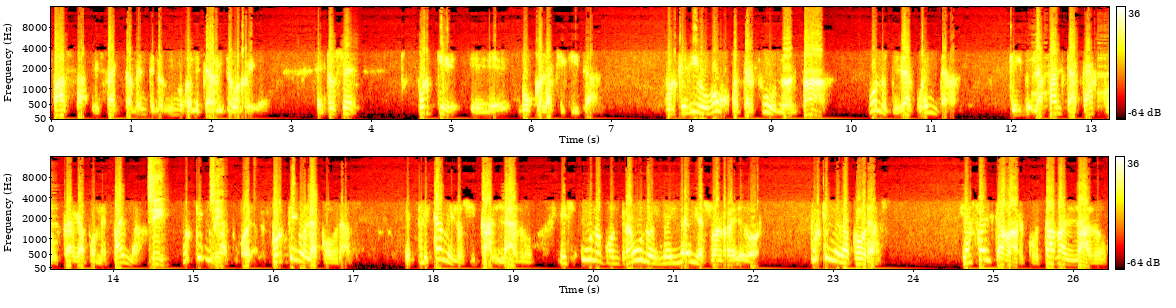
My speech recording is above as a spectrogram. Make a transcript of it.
pasa exactamente lo mismo con este árbitro corrido. Entonces, ¿por qué eh, busco la chiquita? Porque digo, vos hasta el fútbol, pa, vos no te das cuenta que la falta casco carga por la espalda. Sí. ¿Por qué no, La, ¿por qué no la cobras? Explícamelo, si está al lado, es uno contra uno y no hay nadie a su alrededor. ¿Por qué no la cobras? La falta Barco estaba al lado.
